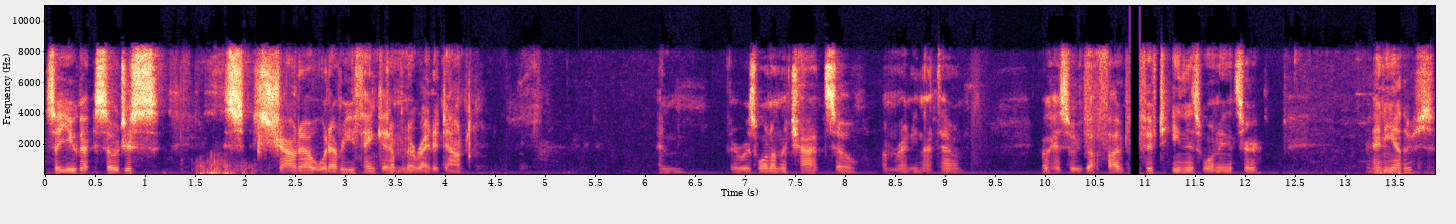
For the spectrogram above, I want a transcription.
So you guys, so just sh- shout out whatever you think, and I'm gonna write it down. And there was one on the chat, so I'm writing that down. Okay, so we've got five to fifteen is one answer. Any mm-hmm. others?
